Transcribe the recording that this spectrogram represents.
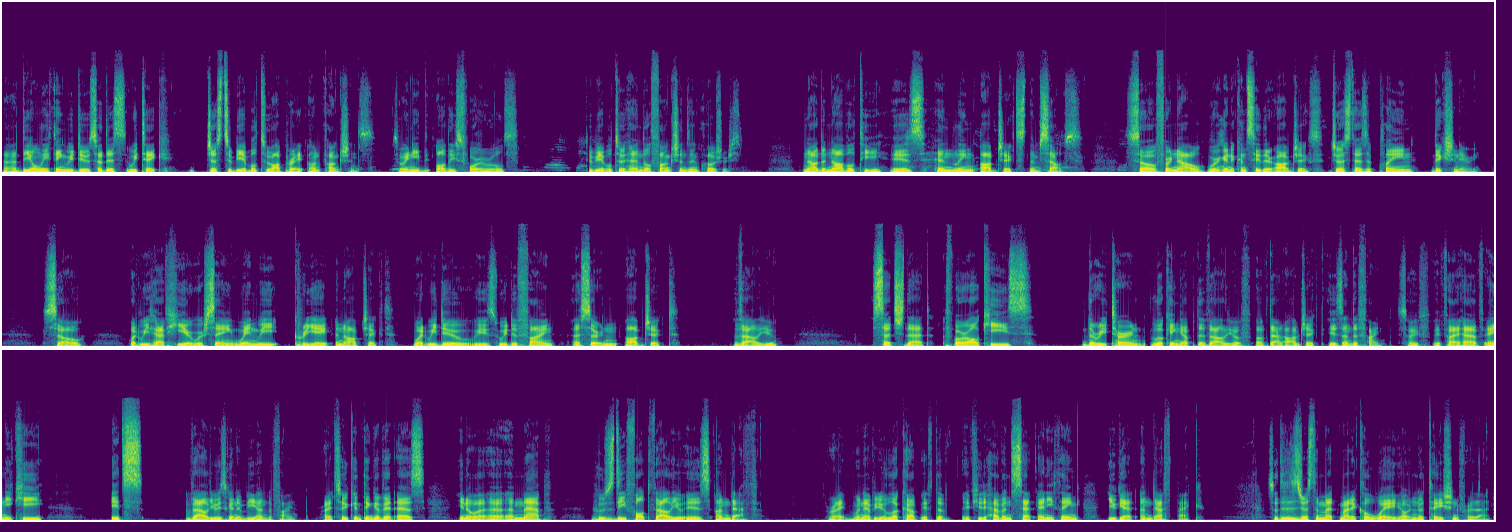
Uh, the only thing we do, so this we take just to be able to operate on functions. So we need all these four rules to be able to handle functions and closures. Now the novelty is handling objects themselves. So for now, we're going to consider objects just as a plain dictionary. So what we have here, we're saying when we create an object, what we do is we define a certain object value such that for all keys, the return looking up the value of, of that object is undefined. So if, if I have any key, its value is going to be undefined, right? So you can think of it as, you know, a, a map whose default value is undef right? Whenever you look up, if the if you haven't set anything, you get undef back. So this is just a mathematical way or notation for that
